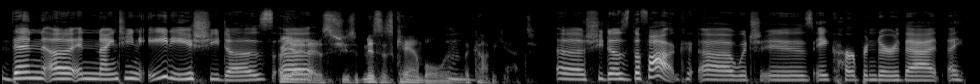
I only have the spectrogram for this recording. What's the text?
Then uh, in 1980, she does. Oh yeah, uh, it is. She's Mrs. Campbell in The mm. Copycat. uh, she does The Fog, uh, which is a Carpenter that I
